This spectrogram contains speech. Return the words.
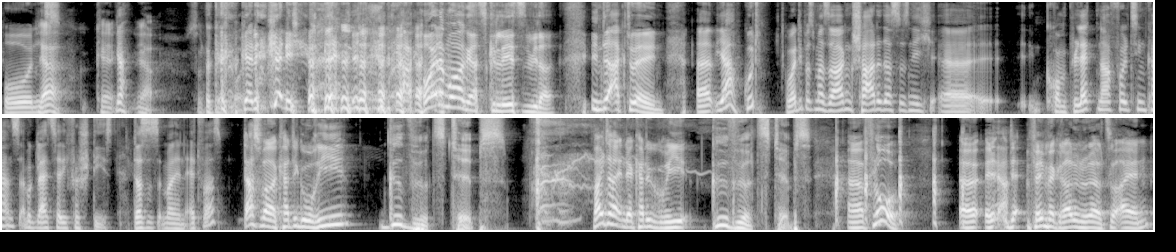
Und Ja, kenn, Ja. ja. So ein Kenn, kenn ich. Heute Morgen erst gelesen wieder. In der aktuellen. Äh, ja, gut. Wollte ich bloß mal sagen. Schade, dass du es nicht äh, komplett nachvollziehen kannst, aber gleichzeitig verstehst. Das ist immerhin etwas. Das war Kategorie Gewürztipps. Weiter in der Kategorie Gewürztipps. Äh, Flo, äh, äh, der- fällt mir gerade nur dazu ein.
